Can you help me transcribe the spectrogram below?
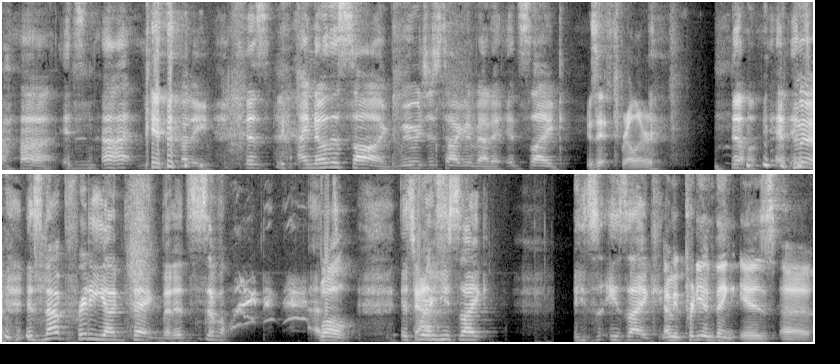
Uh, it's not it's funny because I know the song. We were just talking about it. It's like Is it Thriller? no, it's, it's not Pretty Young Thing, but it's similar. Well, It's where he's like, he's he's like I mean, Pretty Young Thing is a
